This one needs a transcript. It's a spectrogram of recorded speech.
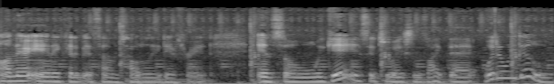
on their end it could have been something totally different. And so when we get in situations like that, what do we do?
